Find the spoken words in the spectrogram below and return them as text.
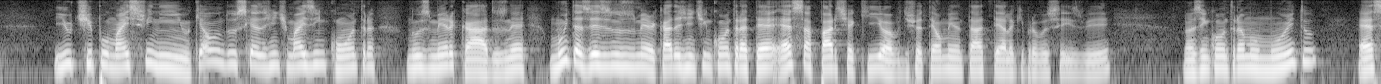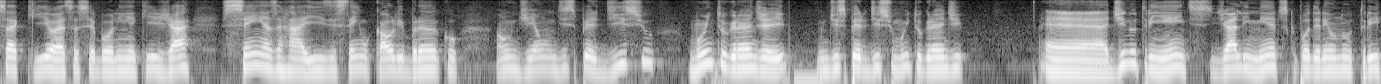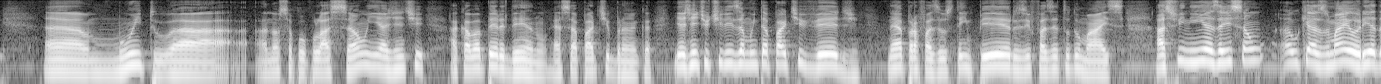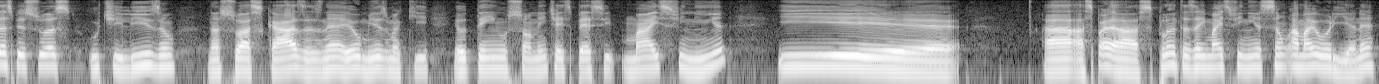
e o tipo mais fininho, que é um dos que a gente mais encontra nos mercados, né? Muitas vezes nos mercados a gente encontra até essa parte aqui, ó, deixa eu até aumentar a tela aqui para vocês verem. Nós encontramos muito essa aqui, ó, essa cebolinha aqui já sem as raízes, sem o caule branco, onde é um desperdício muito grande aí, um desperdício muito grande é, de nutrientes, de alimentos que poderiam nutrir uh, muito a, a nossa população e a gente acaba perdendo essa parte branca. E a gente utiliza muita parte verde, né, para fazer os temperos e fazer tudo mais. As fininhas aí são o que a maioria das pessoas utilizam nas suas casas, né? Eu mesmo aqui eu tenho somente a espécie mais fininha e a, as, as plantas aí mais fininhas são a maioria, né?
